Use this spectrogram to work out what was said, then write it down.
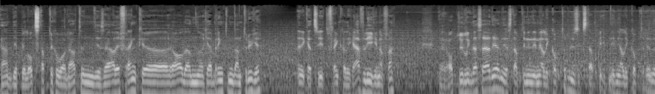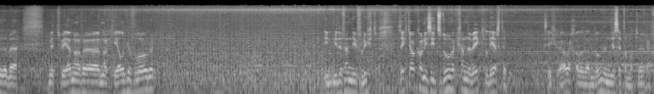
ja, die piloot stapte gewoon uit en die zei, allee Frank, ja, dan, jij brengt hem dan terug. Hè. En ik had zoiets, Frank, ga jij vliegen of wat? Ja, tuurlijk, dat zei hij. En die stapte in een helikopter, dus ik stap in een helikopter. En dan hebben wij met twee naar, uh, naar Geel gevlogen. In het midden van die vlucht zegt ja, ik ga eens iets doen wat ik van de week geleerd heb. Ik zeg, ja, wat ga je dan doen? En die zet de motor af.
